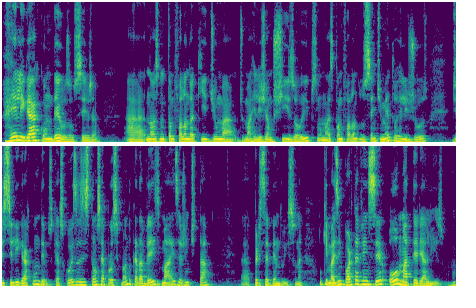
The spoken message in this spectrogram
religar com Deus, ou seja, a, nós não estamos falando aqui de uma, de uma religião X ou Y, nós estamos falando do sentimento religioso de se ligar com Deus, que as coisas estão se aproximando cada vez mais e a gente está é, percebendo isso. Né? O que mais importa é vencer o materialismo. Né?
